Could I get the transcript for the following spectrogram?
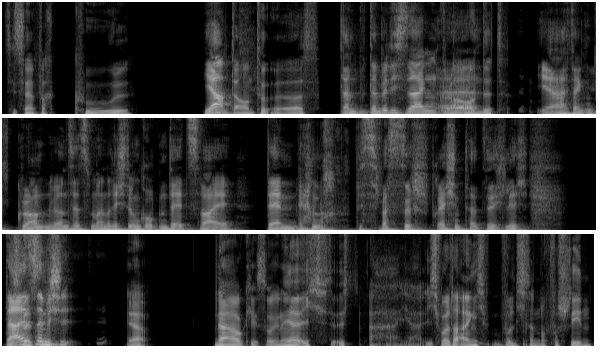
Sie ist einfach cool, Ja, down to earth, dann, dann würde ich sagen, äh, grounded. ja, dann grounden wir uns jetzt mal in Richtung Gruppendate 2, denn wir haben noch ein bisschen was zu sprechen tatsächlich. Da Ich ist weiß nicht. nämlich, Ja. Na, okay, sorry. Naja, ich, ich, ah, ja, ich wollte eigentlich, wollte ich dann noch verstehen,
